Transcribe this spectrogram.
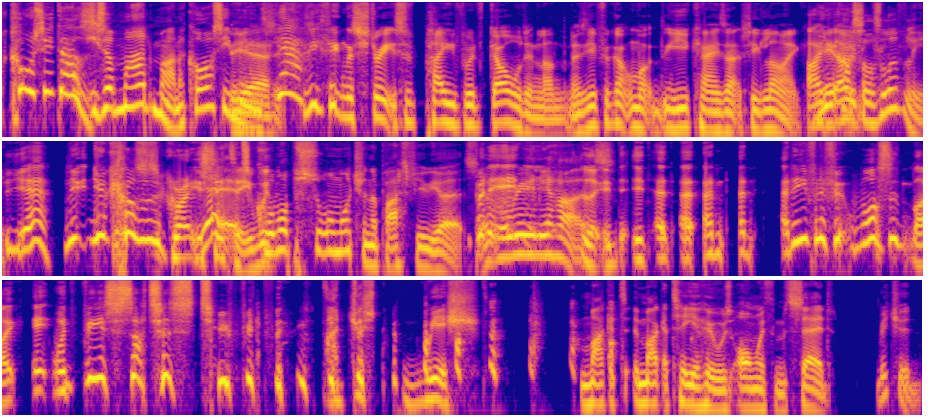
Of course, he does. He's a madman. Of course he Yeah. means it. Do you think the streets are paved with gold in London? Has he forgotten what the UK is actually like? Oh, I know- Newcastle's lovely. Yeah, New- Newcastle's a great Yeah, city. it's with- come up so much in the past few years. But it, really has. Look, it, it, and, and, and, and even if it wasn't, like, it would be such a stupid thing. I just wish Macat- McAteer, who was on with him, said, Richard,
